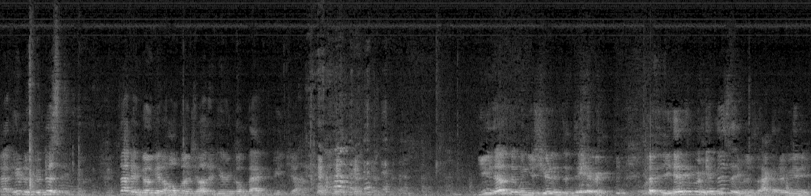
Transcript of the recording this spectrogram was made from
Uh, even if you're missing, it's not going to go get a whole bunch of other deer and come back and beat you up. you know that when you shoot at the deer, whether you hit him or you miss him, it's not going to be any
